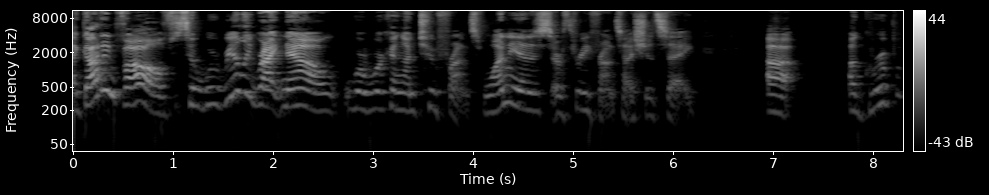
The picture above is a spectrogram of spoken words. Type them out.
I got involved so we're really right now we're working on two fronts. One is or three fronts i should say. Uh, a group of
